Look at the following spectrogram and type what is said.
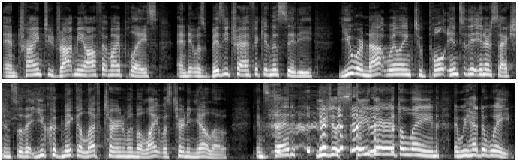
and trying to drop me off at my place, and it was busy traffic in the city. You were not willing to pull into the intersection so that you could make a left turn when the light was turning yellow. Instead, you just stayed there at the lane and we had to wait.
